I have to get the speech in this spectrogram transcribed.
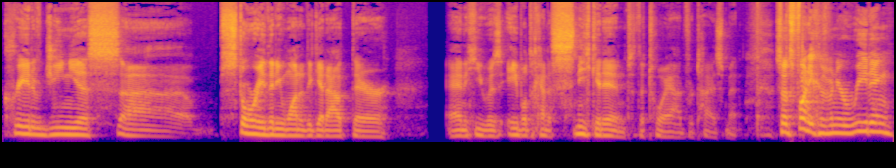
creative genius uh, story that he wanted to get out there. And he was able to kind of sneak it into the toy advertisement. So it's funny because when you're reading,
